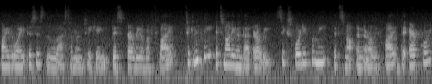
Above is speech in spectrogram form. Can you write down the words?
By the way, this is the last time I'm taking this early of a flight. Technically, it's not even that early. 6.40 for me, it's not an early flight. The airport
